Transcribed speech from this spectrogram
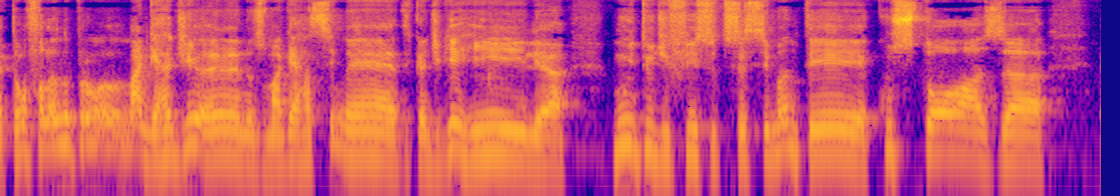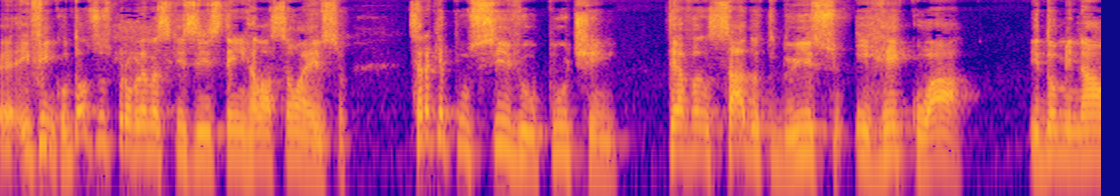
Estamos é, falando para uma guerra de anos, uma guerra simétrica, de guerrilha, muito difícil de se manter, custosa, é, enfim, com todos os problemas que existem em relação a isso. Será que é possível o Putin ter avançado tudo isso e recuar e dominar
